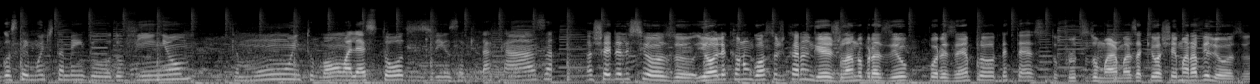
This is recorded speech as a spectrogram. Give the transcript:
Gostei muito também do, do vinho, que é muito bom. Aliás, todos os vinhos aqui da casa. Achei delicioso. E olha que eu não gosto de caranguejo. Lá no Brasil, por exemplo, eu detesto frutos do mar, mas aqui eu achei maravilhoso.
